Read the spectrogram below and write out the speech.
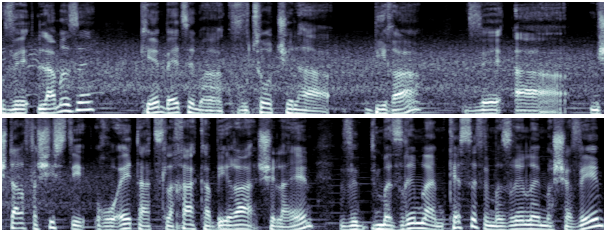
ולמה זה? כי הם בעצם הקבוצות של הבירה והמשטר הפשיסטי רואה את ההצלחה הכבירה שלהן ומזרים להם כסף ומזרים להם משאבים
